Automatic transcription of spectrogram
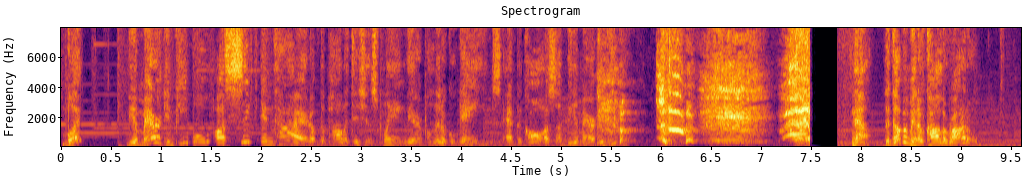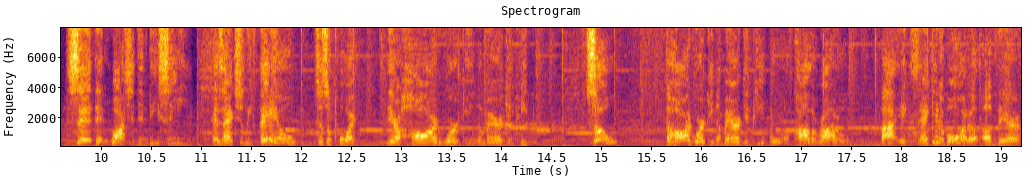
But the American people are sick and tired of the politicians playing their political games at the cost of the American people. now, the government of Colorado said that Washington, D.C. has actually failed to support their hard-working American people. So, the hard-working American people of Colorado, by executive order of their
